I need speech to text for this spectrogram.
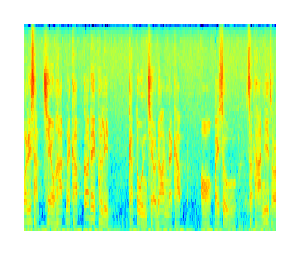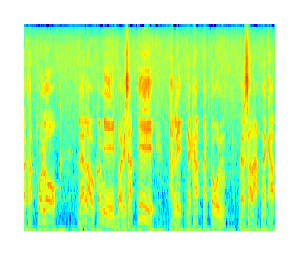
บริษัทเชลฮัทนะครับก็ได้ผลิตการ์ตูนเชลดอนนะครับออกไปสู่สถานีโทรทัศน์ทั่วโลก และเราก็มีบริษัทที่ผลิตนะครับการ์ตูนเดอะสลัดนะครับ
